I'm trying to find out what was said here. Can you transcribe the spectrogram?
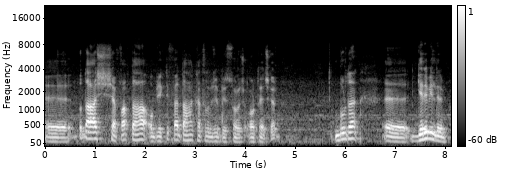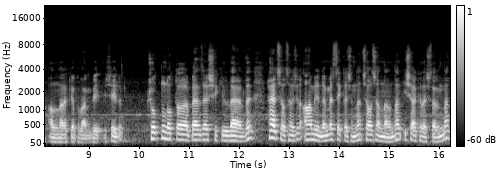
E, bu daha şeffaf, daha objektif ve daha katılımcı bir sonuç ortaya çıkar. Burada e, geri bildirim alınarak yapılan bir şeydir. Çoklu noktalar benzer şekillerde her çalışan için amirinden, meslektaşından, çalışanlarından, iş arkadaşlarından,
